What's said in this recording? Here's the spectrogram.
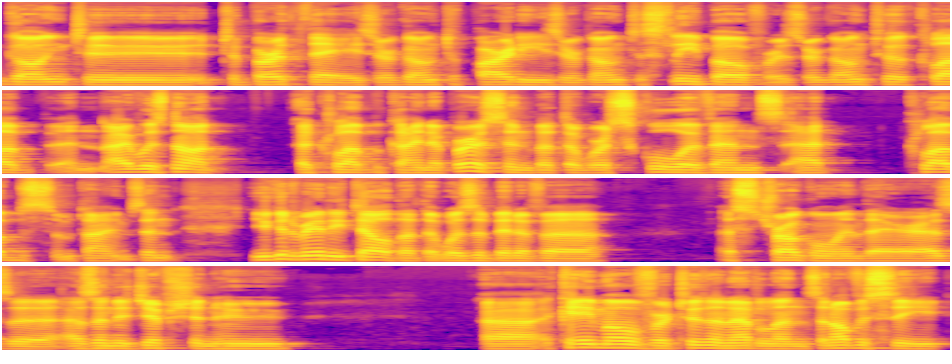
going to to birthdays or going to parties or going to sleepovers or going to a club, and I was not a club kind of person, but there were school events at clubs sometimes, and you could really tell that there was a bit of a a struggle in there as a as an Egyptian who uh, came over to the Netherlands, and obviously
